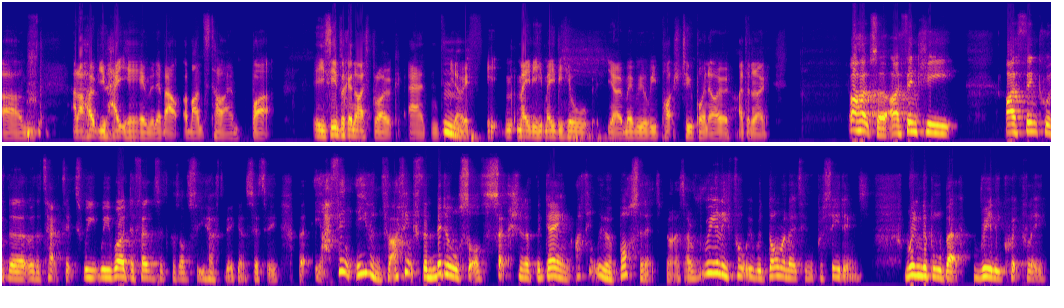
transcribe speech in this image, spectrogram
um, and I hope you hate him in about a month's time. But he seems like a nice bloke, and you know, Hmm. if he, maybe maybe he'll you know maybe he'll be Poch 2.0. I don't know. I hope so. I think he. I think with the with the tactics, we we were defensive because obviously you have to be against City. But I think even for I think for the middle sort of section of the game, I think we were bossing it. To be honest, I really thought we were dominating the proceedings, winning the ball back really quickly,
